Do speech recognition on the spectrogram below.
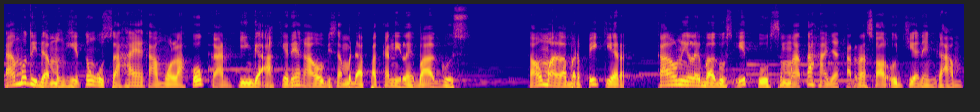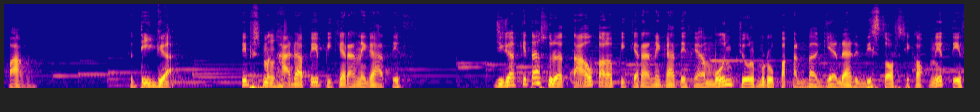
Kamu tidak menghitung usaha yang kamu lakukan hingga akhirnya kamu bisa mendapatkan nilai bagus. Kamu malah berpikir kalau nilai bagus itu semata hanya karena soal ujian yang gampang. Ketiga, tips menghadapi pikiran negatif. Jika kita sudah tahu kalau pikiran negatif yang muncul merupakan bagian dari distorsi kognitif,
